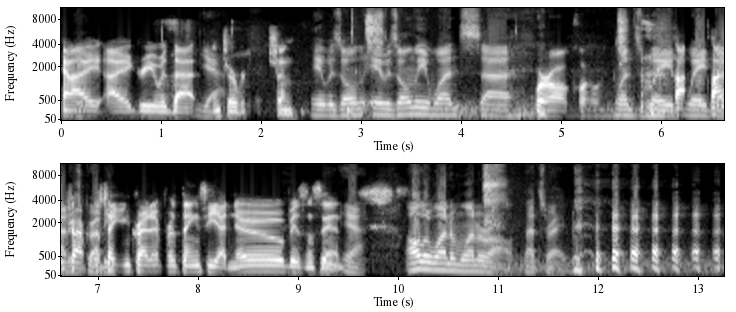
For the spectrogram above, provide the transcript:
And I, I agree with that Yeah. interpretation. It was only it was only once uh, We're all clones. once Wade Wade Time got his taking credit for things he had no business in. Yeah, all are one and one are all. That's right.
